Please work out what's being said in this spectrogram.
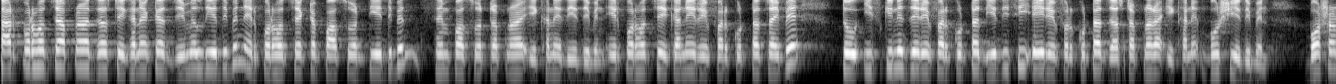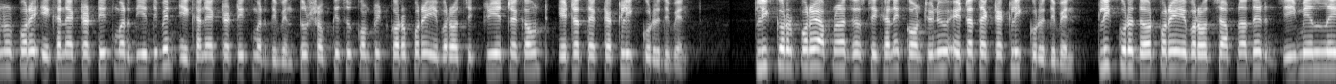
তারপর হচ্ছে আপনারা জাস্ট এখানে একটা জিমেল দিয়ে দিবেন, এরপর হচ্ছে একটা পাসওয়ার্ড দিয়ে দিবেন। সেম পাসওয়ার্ডটা আপনারা এখানে দিয়ে দিবেন। এরপর হচ্ছে এখানে রেফার কোডটা চাইবে। তো স্ক্রিনে যে রেফার কোডটা দিয়ে দিছি, এই রেফার কোডটা জাস্ট আপনারা এখানে বসিয়ে দিবেন। বসানোর পরে এখানে একটা টিকমার দিয়ে দিবেন, এখানে একটা টিকমার দিবেন। তো সব কিছু কমপ্লিট করার পরে এবার হচ্ছে ক্রিয়েট অ্যাকাউন্ট এটাতে একটা ক্লিক করে দিবেন। ক্লিক করার পরে আপনারা জাস্ট এখানে কন্টিনিউ এটাতে একটা ক্লিক করে দিবেন। ক্লিক করে দেওয়ার পরে এবার হচ্ছে আপনাদের জিমেলে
